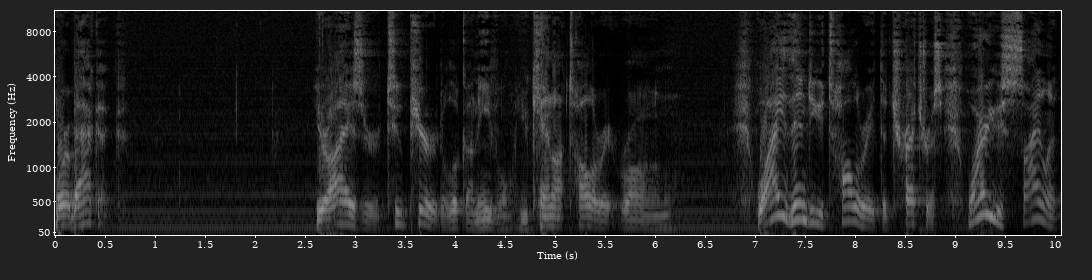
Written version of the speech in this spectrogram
Or Habakkuk. Your eyes are too pure to look on evil. You cannot tolerate wrong. Why then do you tolerate the treacherous? Why are you silent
